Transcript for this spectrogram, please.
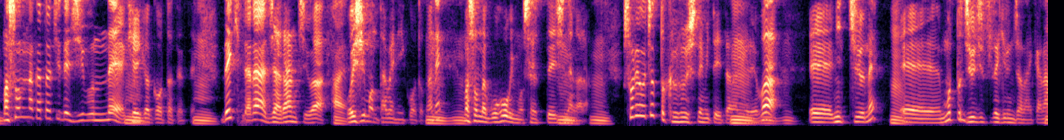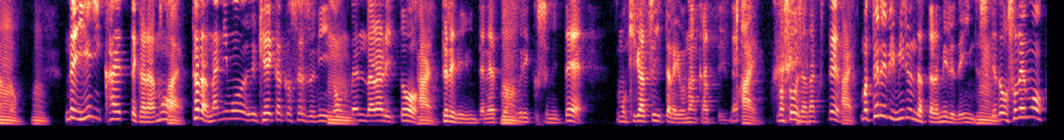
ん。まあそんな形で自分で計画を立てて、うん。できたら、じゃあランチははい。美味しいもの食べに行こうとかね、うんうん。まあそんなご褒美も設定しながら、うんそれをちょっと工夫してみていただければ、うんえー日中ね、うん。えーもっと充実できるんじゃないかうなと。んうんで、家に帰ってからも、はい。ただ何も計画せずに、うん。のんべんだらりと、はい。テレビ見て、ネットフリックス見て、もう気がついたら夜中っていうね。はい。まあそうじゃなくて、はい。まあテレビ見るんだったら見るでいいんですけど、それも、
